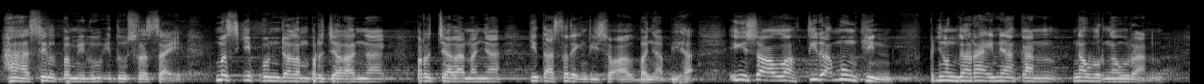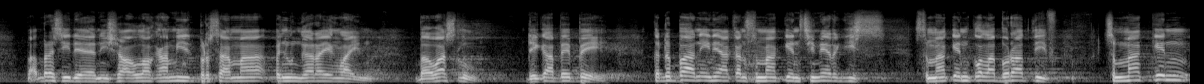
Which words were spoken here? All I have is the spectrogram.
hasil pemilu itu selesai. Meskipun dalam perjalanannya, perjalanannya kita sering disoal banyak pihak. Insya Allah tidak mungkin penyelenggara ini akan ngawur-ngawuran. Pak Presiden, insya Allah kami bersama penyelenggara yang lain, Bawaslu, DKPP, ke depan ini akan semakin sinergis, semakin kolaboratif, semakin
